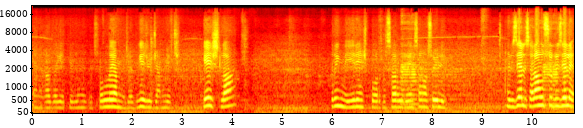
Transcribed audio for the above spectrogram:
Beni gaza getirdiğinizde sollayamayacağız. Geç hocam geç. Geç la. Ring de iğrenç bu arada sarılı ben sana söyleyeyim. Rizeli selam olsun Rizeli.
